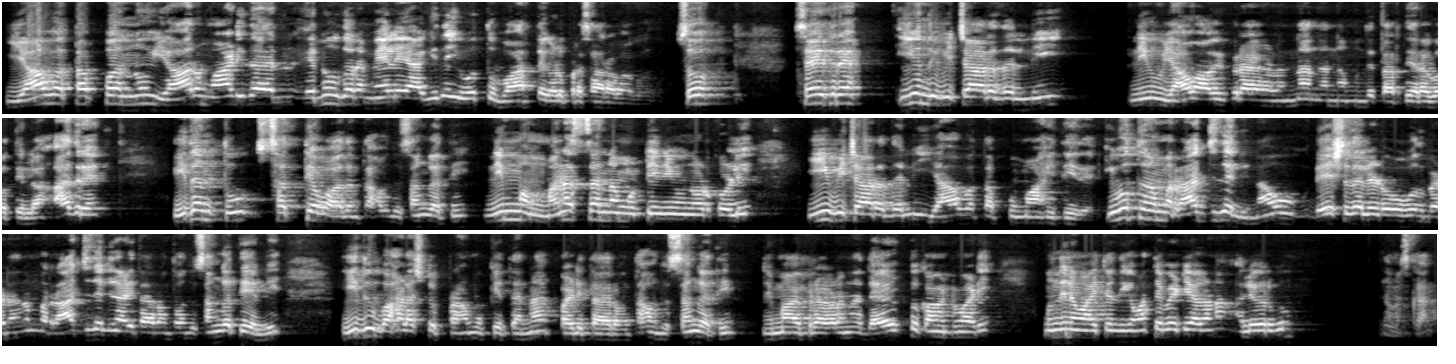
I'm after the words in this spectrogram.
ಯಾವ ತಪ್ಪನ್ನು ಯಾರು ಮಾಡಿದ ಎನ್ನುವುದರ ಮೇಲೆ ಆಗಿದೆ ಇವತ್ತು ವಾರ್ತೆಗಳು ಪ್ರಸಾರವಾಗುವುದು. ಸೊ ಸ್ನೇಹಿತರೆ, ಈ ಒಂದು ವಿಚಾರದಲ್ಲಿ ನೀವು ಯಾವ ಅಭಿಪ್ರಾಯಗಳನ್ನ ನನ್ನ ಮುಂದೆ ತರ್ತೀರಾ ಗೊತ್ತಿಲ್ಲ. ಆದ್ರೆ ಇದಂತೂ ಸತ್ಯವಾದಂತಹ ಒಂದು ಸಂಗತಿ. ನಿಮ್ಮ ಮನಸ್ಸನ್ನ ಮುಟ್ಟಿ ನೀವು ನೋಡ್ಕೊಳ್ಳಿ. ಈ ವಿಚಾರದಲ್ಲಿ ಯಾವ ತಪ್ಪು ಮಾಹಿತಿ ಇದೆ. ಇವತ್ತು ನಮ್ಮ ರಾಜ್ಯದಲ್ಲಿ, ನಾವು ದೇಶದಲ್ಲಿ ಹೋಗೋದು ಬೇಡ, ನಮ್ಮ ರಾಜ್ಯದಲ್ಲಿ ನಡೀತಾ ಇರುವಂತಹ ಒಂದು ಸಂಗತಿಯಲ್ಲಿ ಇದು ಬಹಳಷ್ಟು ಪ್ರಾಮುಖ್ಯತೆಯನ್ನ ಪಡಿತಾ ಇರುವಂತಹ ಒಂದು ಸಂಗತಿ. ನಿಮ್ಮ ಅಭಿಪ್ರಾಯಗಳನ್ನ ದಯವಿಟ್ಟು ಕಮೆಂಟ್ ಮಾಡಿ. ಮುಂದಿನ ಮಾಹಿತಿಯೊಂದಿಗೆ ಮತ್ತೆ ಭೇಟಿಯಾಗೋಣ. ಅಲ್ಲಿವರೆಗೂ ನಮಸ್ಕಾರ.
